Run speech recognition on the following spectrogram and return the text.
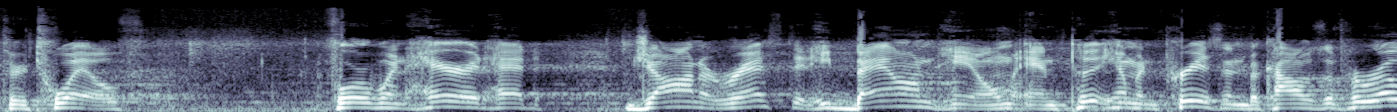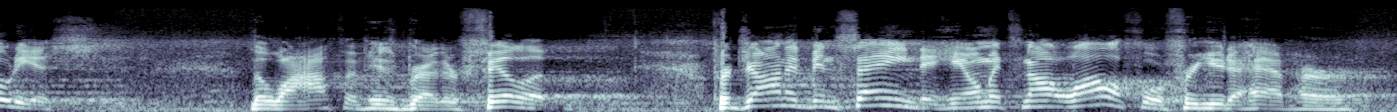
through 12. For when Herod had John arrested, he bound him and put him in prison because of Herodias, the wife of his brother Philip. For John had been saying to him, It's not lawful for you to have her.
